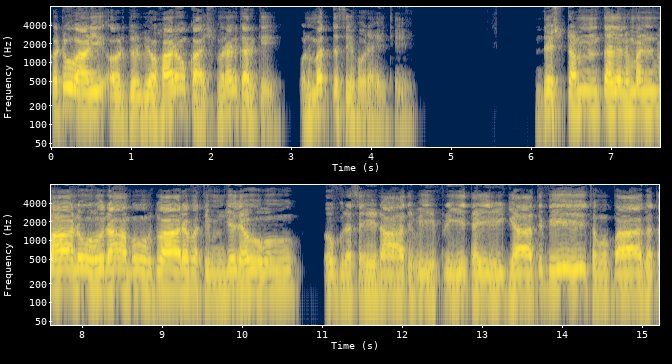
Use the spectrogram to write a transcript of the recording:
कटुवाणी और दुर्व्यवहारों का स्मरण करके उन्मत्त से हो रहे थे। दिष्टम तदनुमन्वानो रामो द्वारवतीम जजौ उग्रसेनादि प्रीत ज्ञात भी समुपागत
